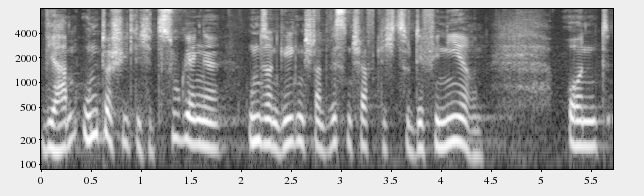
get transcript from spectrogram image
Wir haben unterschiedliche Zugänge, unseren Gegenstand wissenschaftlich zu definieren. Und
